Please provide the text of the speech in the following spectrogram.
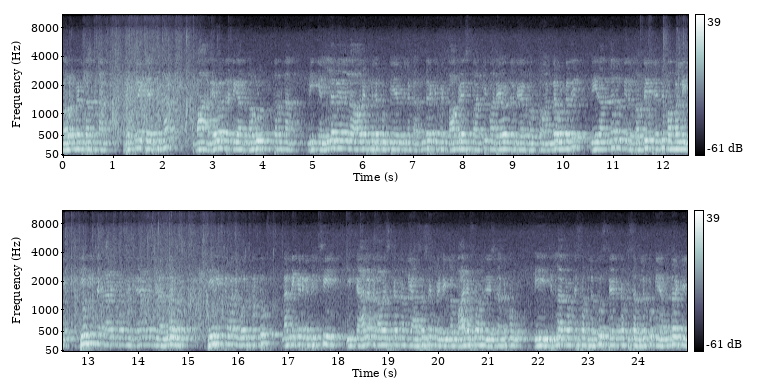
గవర్నమెంట్ తరఫున రిక్వెస్ట్ చేస్తున్నా. మా రేవంత్ రెడ్డి గారి ప్రభుత్వం తరఫున మీకు ఎల్లవేళ ఆర్ఎంపీలకు టీఎంపీలకు అందరికీ మీరు కాంగ్రెస్ పార్టీ మా రేవంత్ రెడ్డి గారి ప్రభుత్వం అండ ఉంటుంది మీరందరూ మీరు పబ్లిక్ చెప్పి మమ్మల్ని దీవించే కార్యక్రమం మీరు చేయాలని మీరందరూ దీవించమని కోరుకుంటూ నన్ను ఇక్కడికి పిలిచి ఈ క్యాలెండర్ ఆవిష్కరణ మీ అసోసియేట్ మీటింగ్లో భాగస్వామ్యం చేసినందుకు మీ జిల్లా కమిటీ సభ్యులకు స్టేట్ కమిటీ సభ్యులకు మీ అందరికీ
